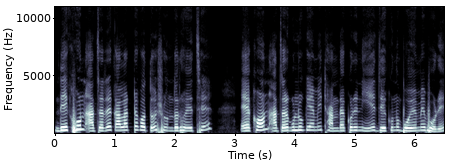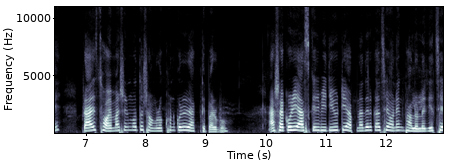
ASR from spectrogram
দেখুন আচারের কালারটা কত সুন্দর হয়েছে। এখন আচারগুলোকে আমি ঠান্ডা করে নিয়ে যে কোনো বয়মে ভরে প্রায় ছয় মাসের মতো সংরক্ষণ করে রাখতে পারব। আশা করি আজকের ভিডিওটি আপনাদের কাছে অনেক ভালো লেগেছে।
